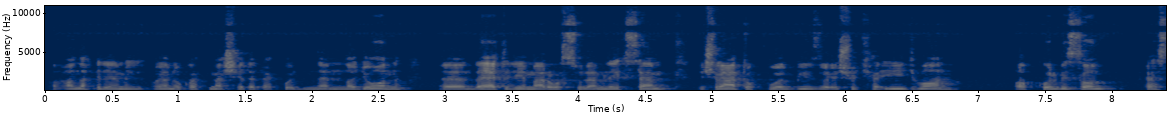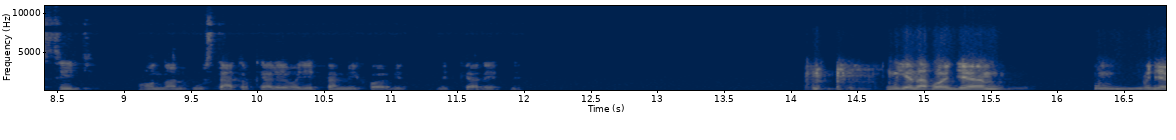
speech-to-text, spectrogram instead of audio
annak idején olyanokat meséltetek, hogy nem nagyon, lehet, hogy én már rosszul emlékszem, és rátok volt bízva, és hogyha így van, akkor viszont ezt így honnan húztátok elő, hogy éppen mikor mit, mit kell lépni? Igen, ahogy ugye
